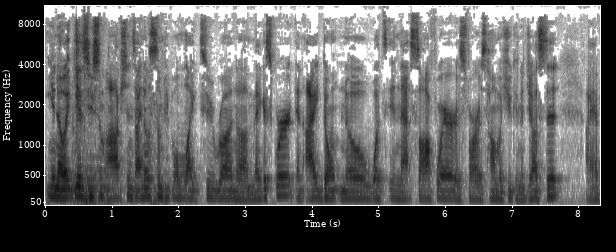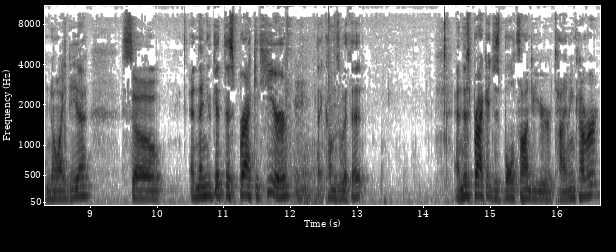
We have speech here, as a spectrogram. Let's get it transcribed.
you know, it gives you some options. I know some people like to run uh, Megasquirt, and I don't know what's in that software as far as how much you can adjust it. I have no idea. So, and then you get this bracket here that comes with it. And this bracket just bolts onto your timing cover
